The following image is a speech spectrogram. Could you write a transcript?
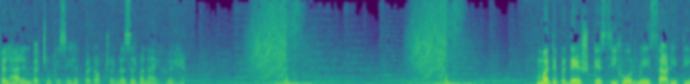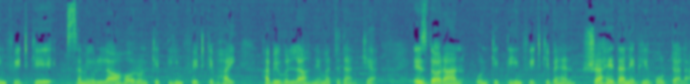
फ़िलहाल इन बच्चों की सेहत पर डॉक्टर नज़र बनाए हुए हैं। मध्य प्रदेश के सीहोर में साढ़े तीन फीट के समीउल्लाह और उनके तीन फीट के भाई हबीबुल्लाह ने मतदान किया। इस दौरान उनकी तीन फीट की बहन शाहिदा ने भी वोट डाला।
